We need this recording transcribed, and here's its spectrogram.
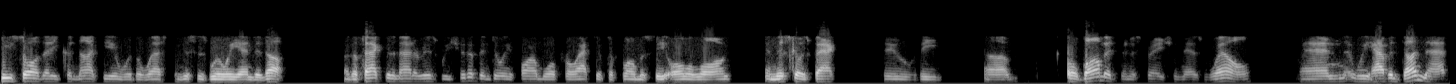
he saw that he could not deal with the West, and this is where we ended up. Uh, the fact of the matter is, we should have been doing far more proactive diplomacy all along, and this goes back to the uh, Obama administration as well. And we haven't done that,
